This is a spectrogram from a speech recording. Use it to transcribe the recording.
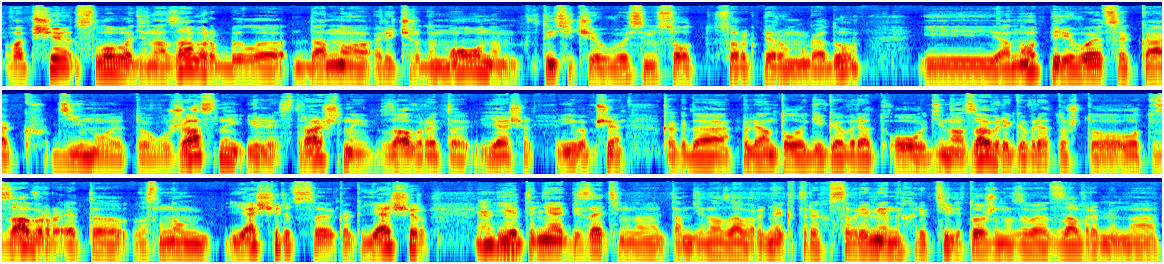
Вообще, слово «динозавр» было дано Ричардом Моуном в 1841 году, и оно переводится как дино — это ужасный или страшный, завр — это ящер. И вообще, когда палеонтологи говорят о динозавре, говорят то, что вот завр — это в основном ящерица, как ящер, uh-huh. и это не обязательно там динозавр. Некоторых современных рептилий тоже называют заврами на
